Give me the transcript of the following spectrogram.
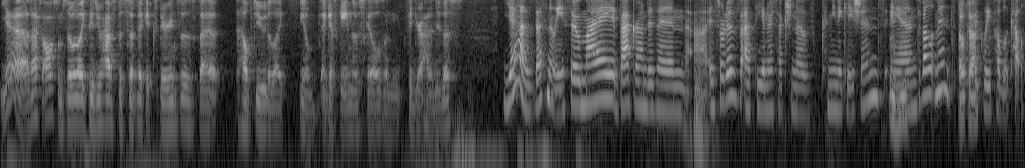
Yeah, that's awesome. So like, did you have specific experiences that helped you to like, you know, I guess gain those skills and figure out how to do this? Yes, definitely. So my background is in uh, is sort of at the intersection of communications and development, specifically public health.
